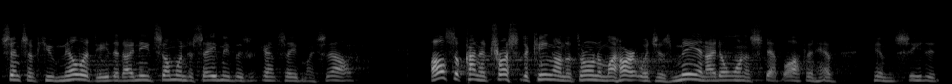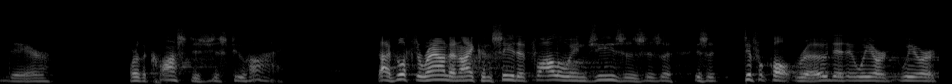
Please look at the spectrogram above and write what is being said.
sense of humility that I need someone to save me because I can't save myself. I also kind of trust the king on the throne of my heart, which is me, and I don't want to step off and have him seated there, or the cost is just too high. I've looked around and I can see that following Jesus is a, is a difficult road, that we are, we are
